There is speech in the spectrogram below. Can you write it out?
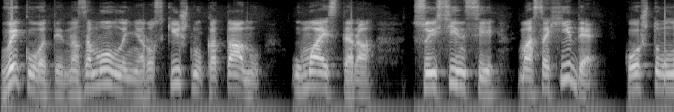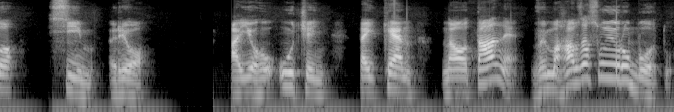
Викувати на замовлення розкішну катану у майстера Суйсінсі Масахіде коштувало 7 рьо. А його учень Тайкен Наотане вимагав за свою роботу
